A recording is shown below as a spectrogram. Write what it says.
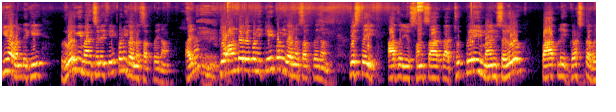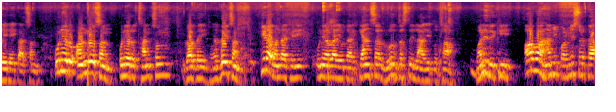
किनभनेदेखि रोगी मान्छेले केही पनि गर्न सक्दैन होइन? त्यो अन्धले पनि केही पनि गर्न सक्दैनन्। त्यस्तै आज यो संसारका थुप्रै मानिसहरू पापले ग्रस्त भइरहेका छन्। उनीहरू अन्धो छन् उनीहरू छानछुन गर्दै हिँड्दैछन् किन भन्दाखेरि उनीहरूलाई एउटा क्यान्सर रोग जस्तै लागेको छ? भनेदेखि अब हामी परमेश्वरका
